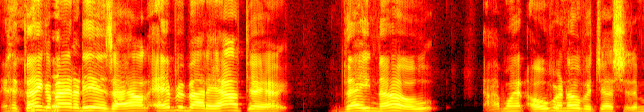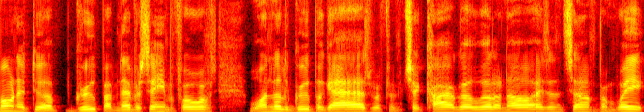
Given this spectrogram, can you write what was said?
And the thing about it is, Al, everybody out there, they know. I went over and over yesterday morning to a group I've never seen before. One little group of guys were from Chicago, Illinois, and some from way,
